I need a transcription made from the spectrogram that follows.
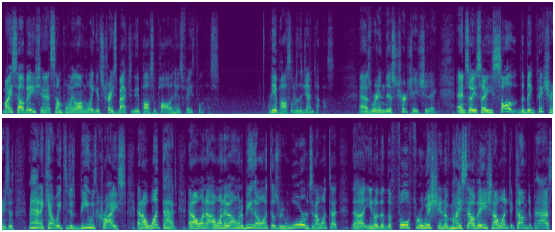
My salvation at some point along the way gets traced back to the Apostle Paul and his faithfulness, the apostle to the Gentiles as we're in this church age today. And so, so he saw the big picture and he says, "Man, I can't wait to just be with Christ, and I want that, and I want to, I want to, I want to be there. I want those rewards, and I want that, uh, you know, the the full fruition of my salvation. I want it to come to pass.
